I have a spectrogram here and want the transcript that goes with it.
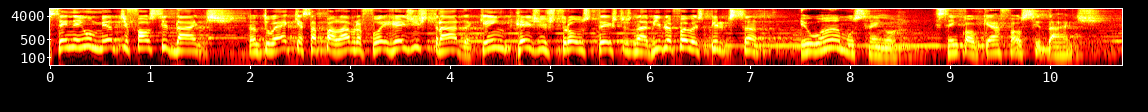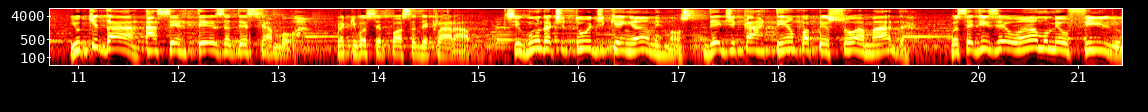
sem nenhum medo de falsidade. Tanto é que essa palavra foi registrada. Quem registrou os textos na Bíblia foi o Espírito Santo. Eu amo o Senhor, sem qualquer falsidade. E o que dá a certeza desse amor? Para que você possa declará-lo. Segunda atitude, quem ama, irmãos, dedicar tempo à pessoa amada. Você diz eu amo meu filho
